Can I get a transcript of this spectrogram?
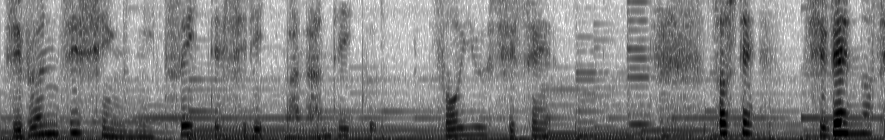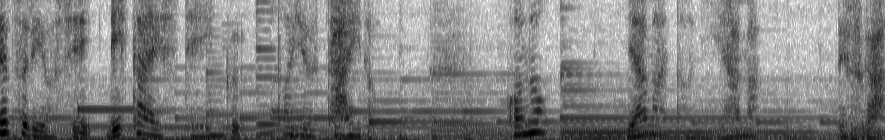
自分自身について知り学んでいくそういう姿勢。そして自然の摂理を知り理解していくという態度。この山とに山ですが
